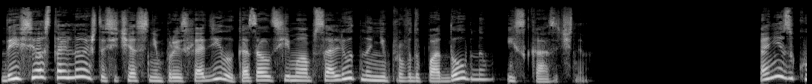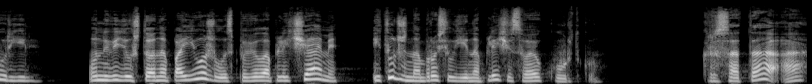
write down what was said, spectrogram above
Да и все остальное, что сейчас с ним происходило, казалось ему абсолютно неправдоподобным и сказочным. Они закурили. Он увидел, что она поежилась, повела плечами — и тут же набросил ей на плечи свою куртку. Красота, а?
